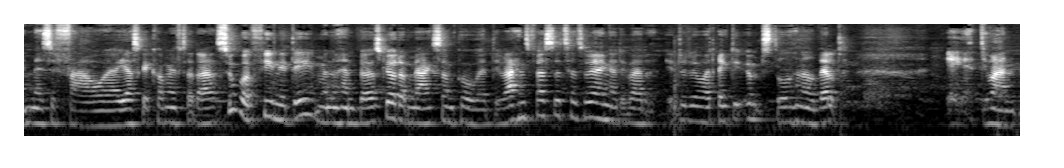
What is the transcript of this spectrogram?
en masse farver. Jeg skal komme efter dig. Super fin idé, men han blev også gjort opmærksom på, at det var hans første tatovering, og det var, et, det var et rigtig ømt sted, han havde valgt. Ja, ja, det var, en,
